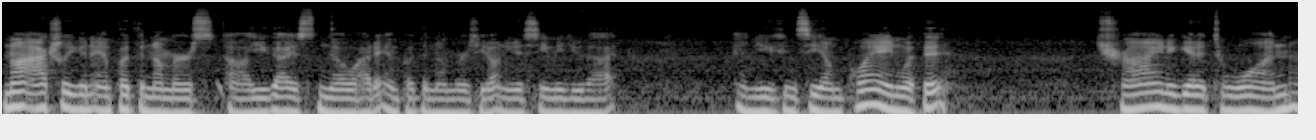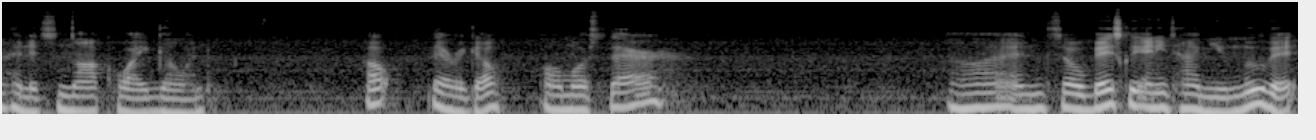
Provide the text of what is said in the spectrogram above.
I'm not actually going to input the numbers. Uh, you guys know how to input the numbers. You don't need to see me do that. And you can see I'm playing with it, trying to get it to 1, and it's not quite going. Oh, there we go. Almost there. Uh, and so basically anytime you move it,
